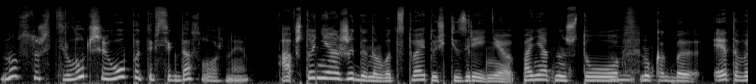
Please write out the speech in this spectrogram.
Ну, слушайте, лучшие опыты всегда сложные. А что неожиданно вот с твоей точки зрения? Понятно, что, mm-hmm. ну, как бы этого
